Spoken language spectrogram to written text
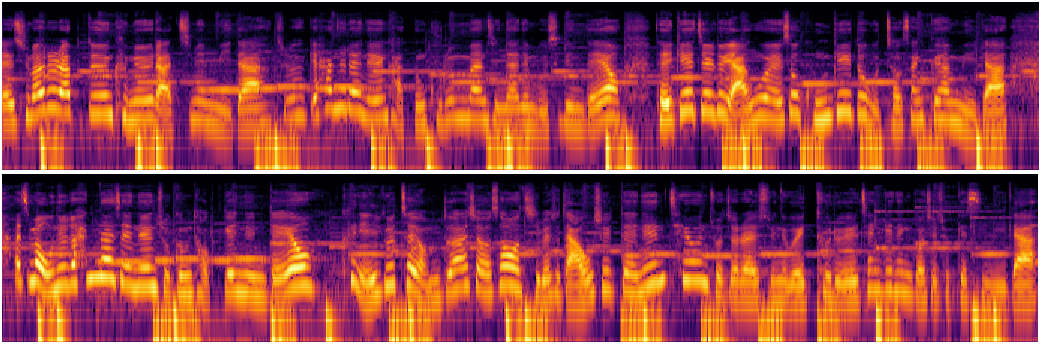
네, 주말을 앞둔 금요일 아침입니다. 출근길 하늘에는 가끔 구름만 지나는 모습인데요. 대기질도 양호해서 공기도 무척 상쾌합니다. 하지만 오늘도 한낮에는 조금 덥겠는데요. 큰 일교차 염두하셔서 집에서 나오실 때는 체온 조절할 수 있는 외투를 챙기는 것이 좋겠습니다.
